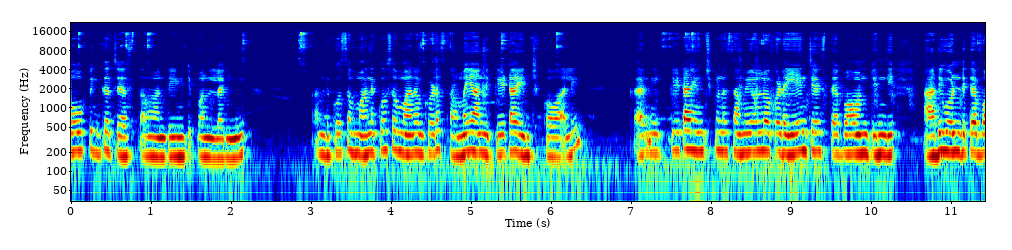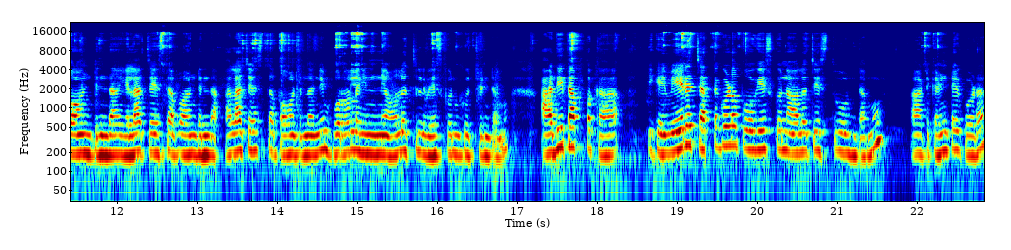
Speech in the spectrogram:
ఓపిక్గా చేస్తామండి ఇంటి పనులన్నీ. అందుకోసం మన కోసం మనం కూడా సమయాన్ని కేటాయించుకోవాలి. కానీ కేటాయించుకున్న సమయంలో కూడా ఏం చేస్తే బాగుంటుంది? అది వండితే బాగుంటుందా? ఇలా చేస్తే బాగుంటుందా? అలా చేస్తే బాగుంటుందని బుర్రలో ఇన్ని ఆలోచనలు వేసుకొని కూర్చుంటాము. అది తప్పక ఇక వేరే చెత్త కూడా పోగేసుకొని ఆలోచిస్తూ ఉంటాము. వాటికంటే కూడా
